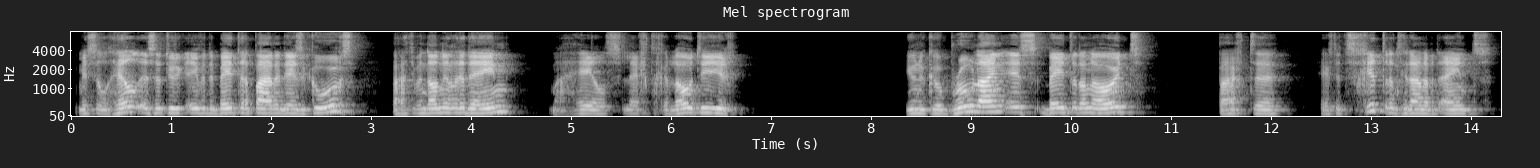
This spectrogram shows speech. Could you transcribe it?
Missile Hill is natuurlijk een van de betere paarden in deze koers. Paardje van Daniel Redeen, maar heel slecht gelood hier. Unico Brewline is beter dan ooit. Paard uh, heeft het schitterend gedaan op het eind.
